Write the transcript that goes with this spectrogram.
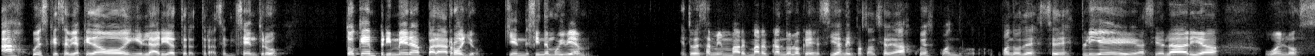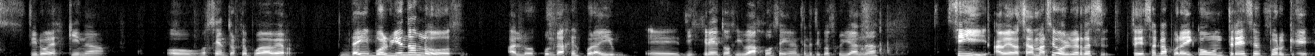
Ascuez, que se había quedado en el área tras el centro, toca en primera para Arroyo, quien defiende muy bien. Entonces también marcando lo que decías, la importancia de Ascuez cuando, cuando se despliegue hacia el área o en los tiros de esquina o centros que pueda haber. De ahí, volviendo a los, a los puntajes por ahí eh, discretos y bajos en Atlético Suyana, sí, a ver, o sea, Marcio Valverde se, saca por ahí con un 13 porque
